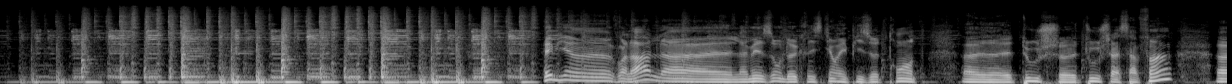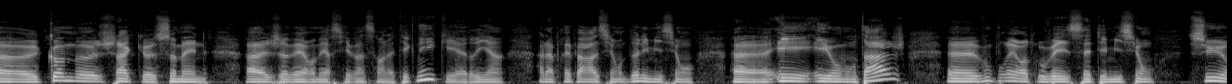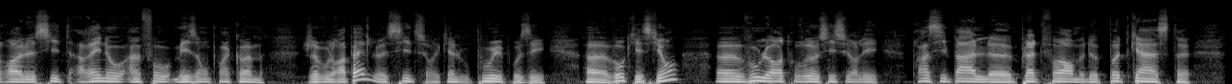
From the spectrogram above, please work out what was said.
Eh bien, voilà, la, maison de Christian, épisode 30, euh, touche, touche à sa fin. Euh, comme chaque semaine, euh, je vais remercier Vincent à la technique et Adrien à la préparation de l'émission et, et, au montage. vous pourrez retrouver cette émission sur le site reno-info-maison.com. Je vous le rappelle, le site sur lequel vous pouvez poser vos questions. Vous le retrouverez aussi sur les principales euh, plateformes de podcast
